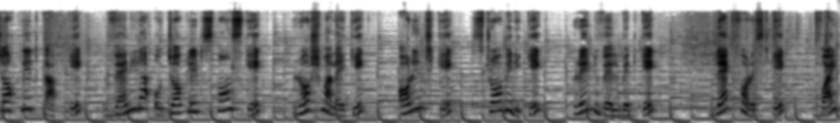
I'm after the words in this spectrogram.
chocolate cup cake vanilla ও chocolate sponge cake rasmalai cake orange cake strawberry cake red velvet cake black forest cake white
